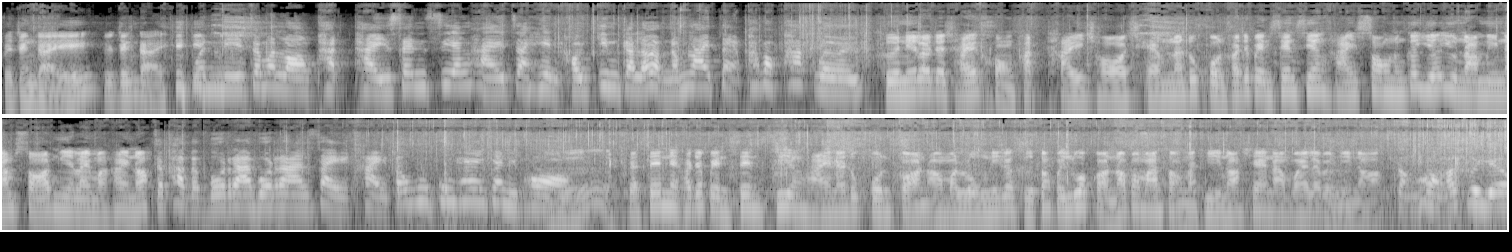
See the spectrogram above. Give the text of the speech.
เป็นจังไดเป็นจังไดวันนี้จะมาลองผัดไทยเส้นเซี่ยงไฮ้จะเห็นเขากินกันแล้วแบบน้ำลายแตกพักๆๆเลย คืนนี้เราจะใช้ของผัดไทยชอแชมป์นะทุกคนเขาจะเป็นเส้นเซี่ยงไฮ้ซองหนึ่งก็เยอะอยู่นะมีน้ำซอสมีอะไรมาให้เนาะจะผัดแบบโบราณโบราณใส่ไข่เต้าหู้กุ้งแห้งแค่นี้พอเออแต่เส้นเนี่ยเขาจะเป็นเส้นเซี่ยงไฮ้นะทุกคนก่อนเอามาลงนี่ก็คือต้องไปลวกก่อนเนาะประมาณ 2 นาทีเนาะแช่น้ำไว้อะไรแบบนี้เนาะสองห่อก็คือเยอะ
